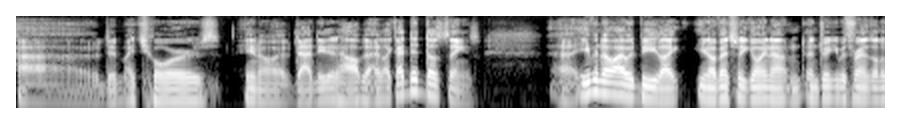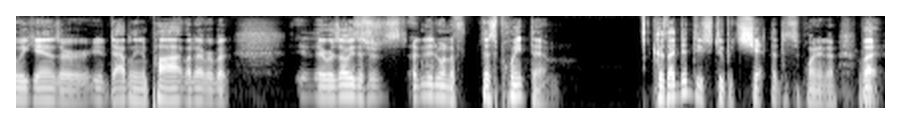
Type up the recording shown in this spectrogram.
Uh, did my chores, you know. If dad needed help, I, like I did those things. Uh, even though I would be like, you know, eventually going out and, and drinking with friends on the weekends or you know, dabbling in pot, whatever. But there was always this. I didn't want to disappoint them because I did do stupid shit that disappointed them. But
